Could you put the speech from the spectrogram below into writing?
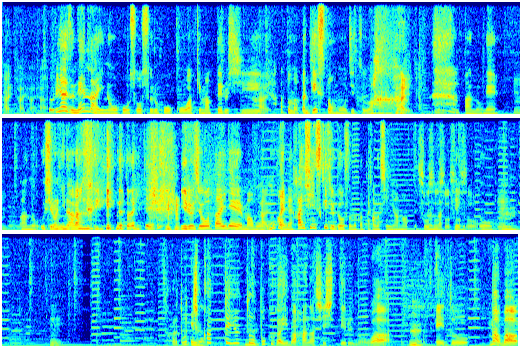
はいはいはいとりあえず年内の放送する方向は決まってるし、はい。あとまたゲストも実ははい。はい、あのねうん、うん、あの後ろに並んでいただいている状態で、まあもうはい。もはやね配信スケジュールどうするのかって話にはなってくるんだけど。だからどっちかっていうと、僕が今話してるのは、うん。うんえっ、とまあまあ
